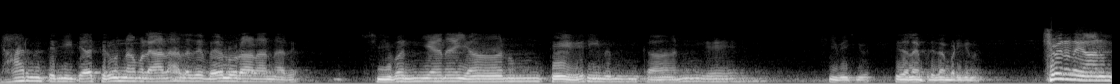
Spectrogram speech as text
யாருன்னு தெரிஞ்சுக்கிட்டா திருவண்ணாமலை ஆளா அல்லது வேலூர் ஆளானாரு? சிவன் என யானும் தேரினன் காண்க. சிவ சிவ. இதெல்லாம் இப்படிதான் படிக்கணும். சிவன் யானும்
